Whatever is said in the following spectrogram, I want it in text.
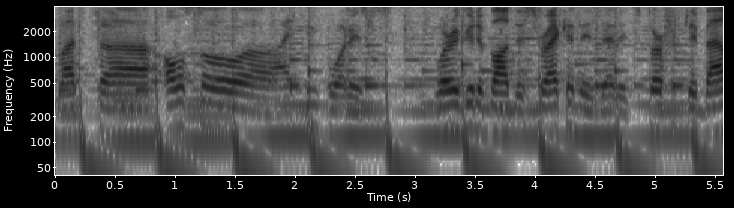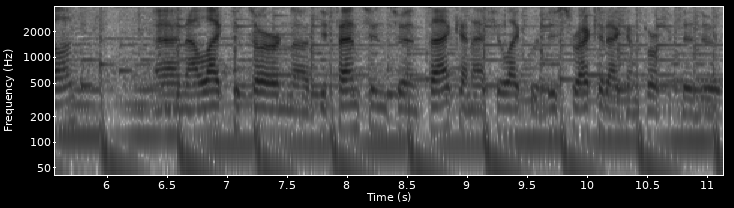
but uh, also uh, I think what is very good about this racket is that it's perfectly balanced and I like to turn uh, defense into attack and I feel like with this racket I can perfectly do it.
